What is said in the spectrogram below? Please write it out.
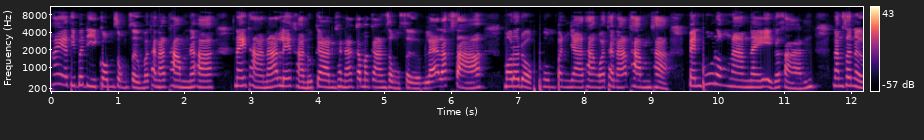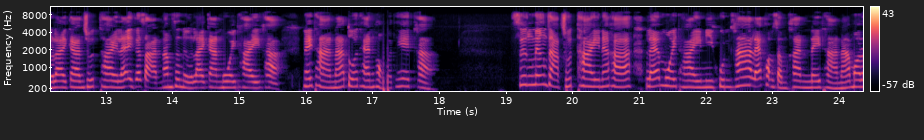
ให้อธิบดีกรมส่งเสริมวัฒนธรรมนะคะ ในฐานะเลขานุการคณะกรรมการส่งเสริมและรักษามรดกภูมิปัญญาทางวัฒนธรรมค่ะ เป็นผู้ลงนามในเอกสารนำเสนอรายการชุดไทย และเอกสารนำเสนอรายการมวยไทยค่ะ ในฐานะตัวแทนของประเทศค่ะ ซึ่งเนื่องจากชุดไทยนะคะ และมวยไทยมีคุณค่าและความสำคัญในฐานะมร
